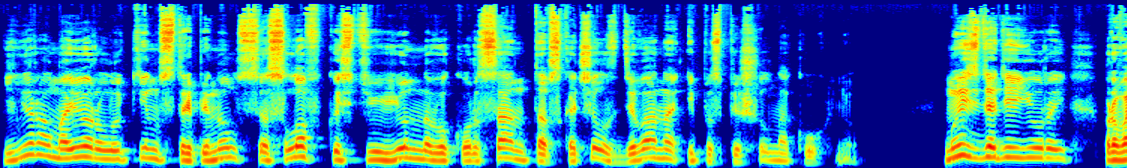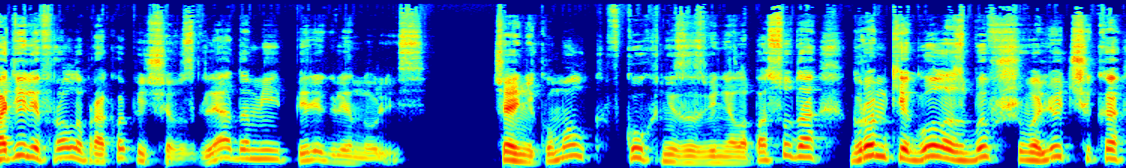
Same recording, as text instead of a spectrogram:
Генерал-майор Лукин встрепенулся, с ловкостью юного курсанта вскочил с дивана и поспешил на кухню. Мы с дядей Юрой проводили Фрола Прокопича взглядами, переглянулись. Чайник умолк, в кухне зазвенела посуда, громкий голос бывшего летчика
